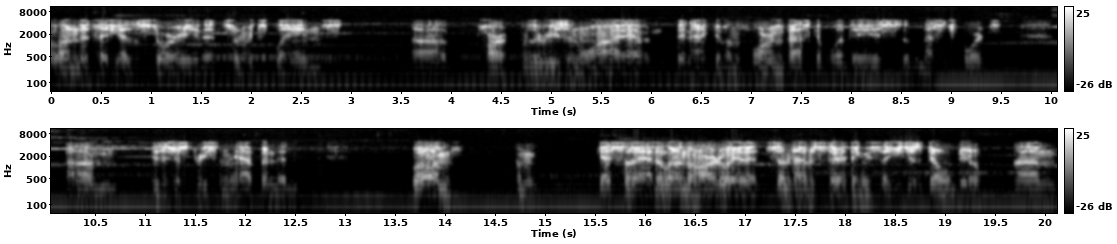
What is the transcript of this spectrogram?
I wanted to tell you guys a story that sort of explains uh, part of the reason why I haven't been active on the forum the past couple of days, so the message boards. Um, this has just recently happened, and well, I'm, I'm guess that I had to learn the hard way that sometimes there are things that you just don't do. Um,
